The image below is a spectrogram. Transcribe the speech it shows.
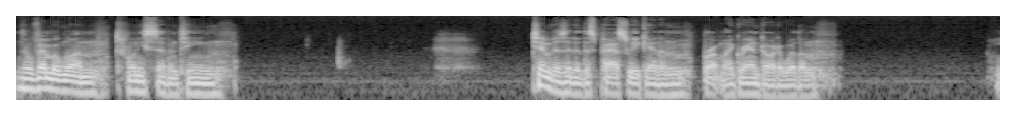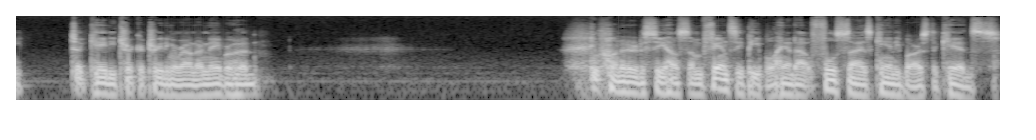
November 1, 2017. Tim visited this past weekend and brought my granddaughter with him. He took Katie trick or treating around our neighborhood. He wanted her to see how some fancy people hand out full size candy bars to kids.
